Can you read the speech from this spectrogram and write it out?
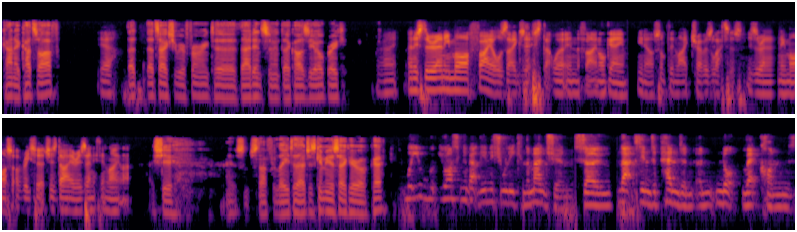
kind of cuts off. Yeah. That that's actually referring to that incident that caused the outbreak. Right. And is there any more files that exist that were in the final game? You know, something like Trevor's letters. Is there any more sort of researchers' diaries, anything like that? Actually, I have some stuff related to that. Just give me a sec here, okay? Well, you, you're asking about the initial leak in the mansion, so that's independent and not retconned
